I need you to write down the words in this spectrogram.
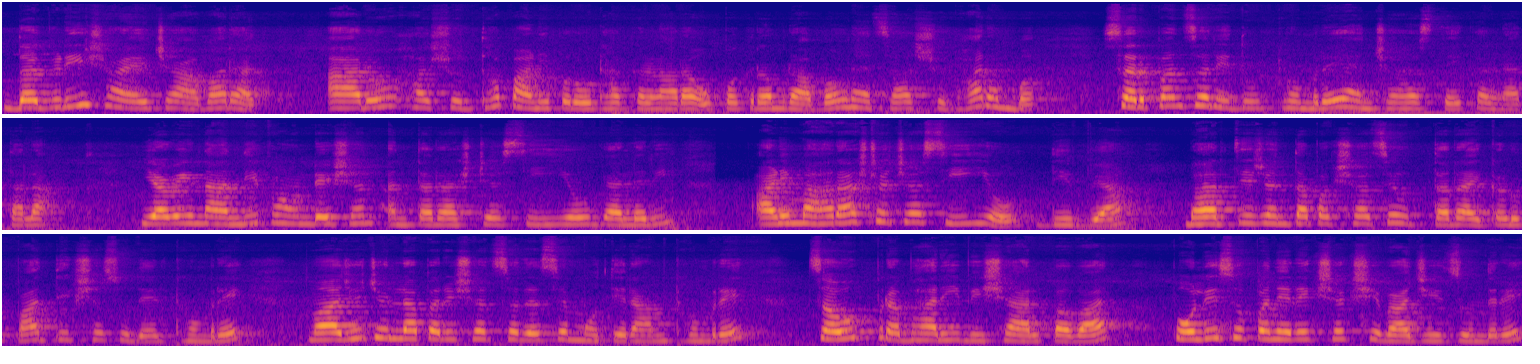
दगडी शाळेच्या आवारात आरो हा शुद्ध पाणी पुरवठा करणारा उपक्रम राबवण्याचा शुभारंभ सरपंच रितू ठोंबरे यांच्या हस्ते करण्यात आला. यावेळी नांदी फाउंडेशन आंतरराष्ट्रीय सीईओ गॅलरी आणि महाराष्ट्राच्या सीईओ दिव्या भारतीय जनता पक्षाचे उत्तर रायगड उपाध्यक्ष सुधीर ठोंबरे माजी जिल्हा परिषद सदस्य मोतीराम ठोंबरे चौक प्रभारी विशाल पवार पोलीस उपनिरीक्षक शिवाजी जुंदरे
